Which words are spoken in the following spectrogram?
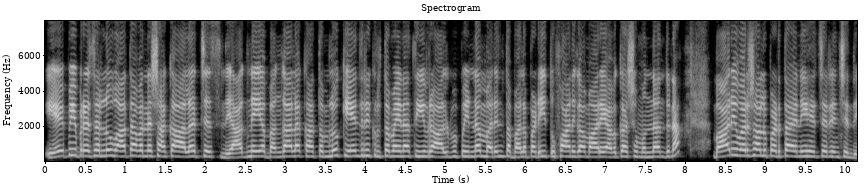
ఏపీ ప్రజలను వాతావరణ శాఖ అలర్ట్ చేసింది. ఆగ్నేయ బంగాళాఖాతంలో కేంద్రీకృతమైన తీవ్ర అల్పపీండం మరింత బలపడి తుఫానుగా మారే అవకాశం ఉన్నందున భారీ వర్షాలు పడతాయని హెచ్చరించింది.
